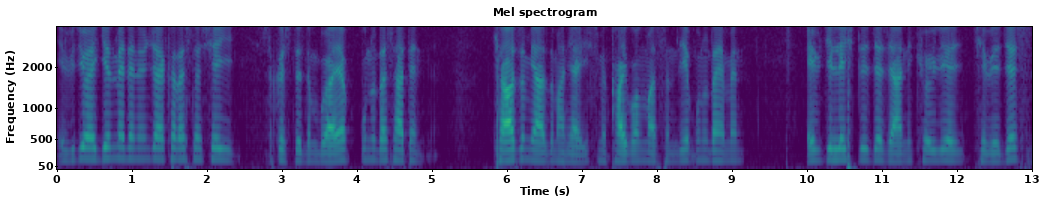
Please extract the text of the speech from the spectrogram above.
e, videoya girmeden önce arkadaşlar şey sıkıştırdım buraya. Bunu da zaten Kazım yazdım hani ya ismi kaybolmasın diye. Bunu da hemen evcilleştireceğiz yani köylüye çevireceğiz.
